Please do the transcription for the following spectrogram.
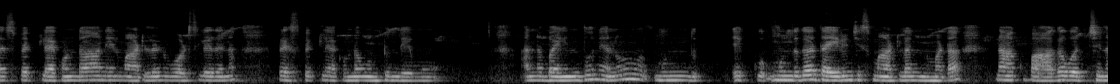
రెస్పెక్ట్ లేకుండా నేను మాట్లాడిన వర్డ్స్ ఏదైనా రెస్పెక్ట్ లేకుండా ఉంటుందేమో అన్న భయంతో నేను ముందు ఎక్కువ ముందుగా ధైర్యం చేసి మాట్లాడను అనమాట నాకు బాగా వచ్చిన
